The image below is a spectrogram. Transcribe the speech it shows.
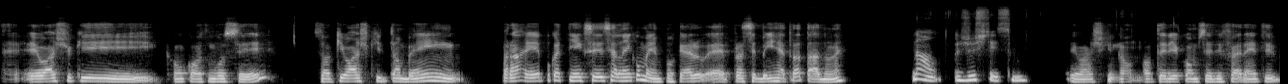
É, eu acho que concordo com você, só que eu acho que também, para a época, tinha que ser esse elenco mesmo, porque era, é para ser bem retratado, né? Não, justíssimo. Eu acho que não, não teria como ser diferente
